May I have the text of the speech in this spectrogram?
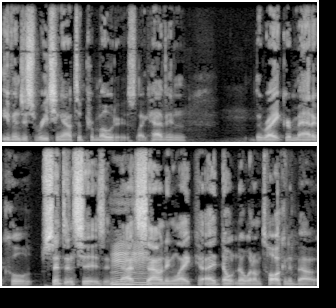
even just reaching out to promoters, like having the right grammatical sentences and not Mhm. sounding like I don't know what I'm talking about.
